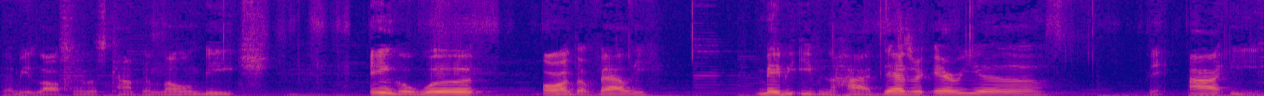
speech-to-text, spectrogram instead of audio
That means Los Angeles, Compton, Long Beach, Inglewood, or the Valley, maybe even the High Desert area, the IE.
